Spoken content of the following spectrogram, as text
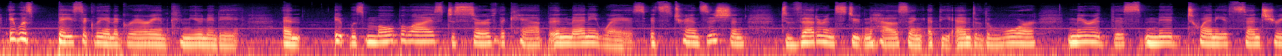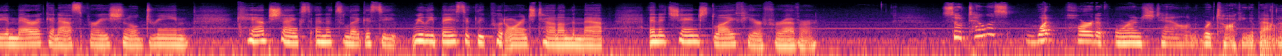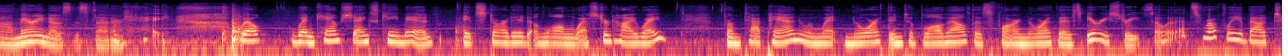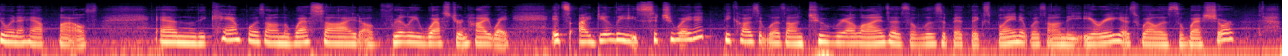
It was basically an agrarian community, and it was mobilized to serve the camp in many ways. Its transition to veteran student housing at the end of the war mirrored this mid 20th century American aspirational dream. Camp Shanks and its legacy really basically put Orangetown on the map, and it changed life here forever. So tell us what part of Orangetown we're talking about. Uh, Mary knows this better. Okay. Well, when Camp Shanks came in, it started along Western Highway from Tappan and went north into Blauvelt as far north as Erie Street. So that's roughly about two and a half miles. And the camp was on the west side of really Western Highway. It's ideally situated because it was on two rail lines, as Elizabeth explained. It was on the Erie as well as the West Shore.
